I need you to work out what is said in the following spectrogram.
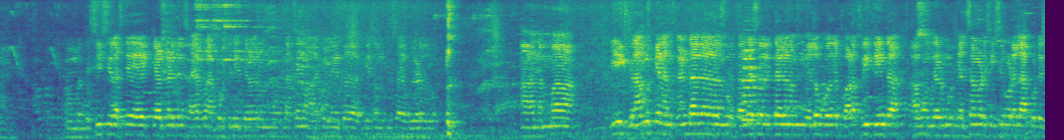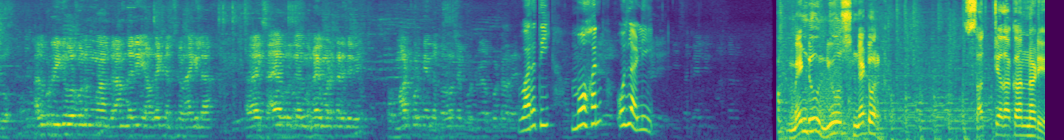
ಮತ್ತೆ ಸಿ ಸಿ ರಸ್ತೆ ಕೇಳ್ಕೊಂಡಿದ್ದೀನಿ ಸಾಹೇಬ್ರು ಹಾಕೊಡ್ತೀನಿ ಅಂತ ಹೇಳಿದ್ರು. ಲಕ್ಷ ಹಾಕಿದ್ದೀನಿ ಅಂತ ಸಾಹೇಬ್ರು ಹೇಳಿದ್ರು. ನಮ್ಮ ಈ ಗ್ರಾಮಕ್ಕೆ ನಾನು ಕಂಡಾಗ ನಮ್ಮ ತಂದೆ ಸರ್ ಇದ್ದಾಗ ನಮ್ಗೆ ಎಲ್ಲ ಹೋದ್ರೆ ಬಹಳ ಪ್ರೀತಿಯಿಂದ ಆಗ ಒಂದು ಎರಡು ಮೂರು ಕೆಲಸ ಮಾಡಿ ಶಿಕ್ಷಣಗಳೆಲ್ಲ ಹಾಕ್ಕೊಟ್ಟಿದ್ರು. ಅದು ಬಿಟ್ಟು ಇದುವರೆಗೂ ನಮ್ಮ ಗ್ರಾಮದಲ್ಲಿ ಯಾವುದೇ ಕೆಲಸಗಳಾಗಿಲ್ಲ ಸಹಾಯ ಸಾಹೇಬ್ರಿಗೆ ಮನವಿ ಮಾಡ್ಕೊಂಡಿದ್ದೀವಿ ಅವ್ರು ಮಾಡ್ಕೊಡ್ತೀನಿ ಅಂತ ಭರವಸೆ ಕೊಟ್ಟವ್ರೆ. ವರದಿ ಮೋಹನ್ ಉಲ್ಲಳ್ಳಿ ಮೆಂಡು ನ್ಯೂಸ್ ನೆಟ್ವರ್ಕ್. ಸತ್ಯದ ಕನ್ನಡಿ.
